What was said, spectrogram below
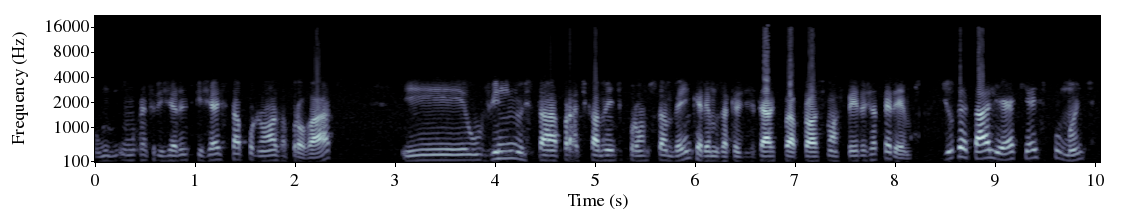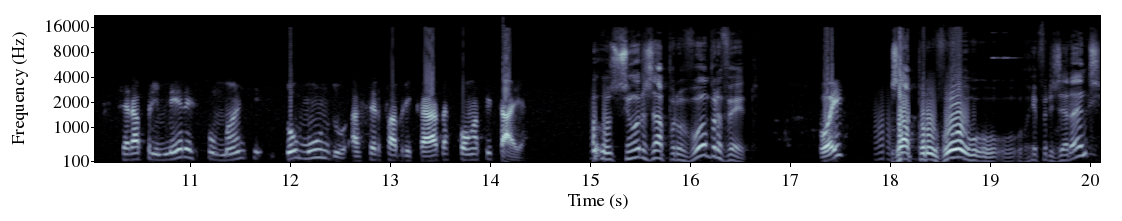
Um, um, refrigerante que já está por nós aprovado. E o vinho está praticamente pronto também. Queremos acreditar que para a próxima feira já teremos. E o detalhe é que a espumante será a primeira espumante do mundo a ser fabricada com a pitaia. O senhor já aprovou, prefeito? Oi? Já aprovou o, refrigerante?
